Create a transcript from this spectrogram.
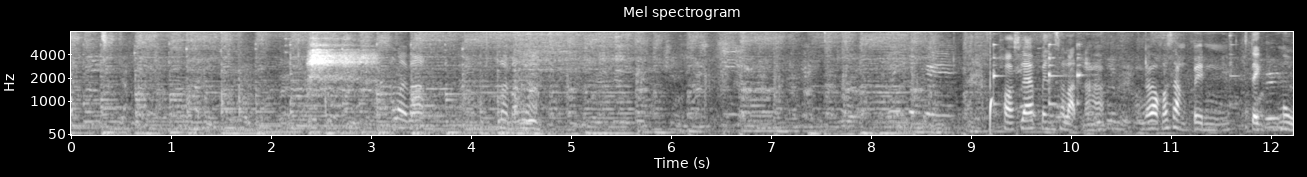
ตอร่อยมากอร่อยมากเลย คอร์สแรกเป็นสลัดนะคะ แล้วเราก็สั่งเป็นสเต็กหมู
